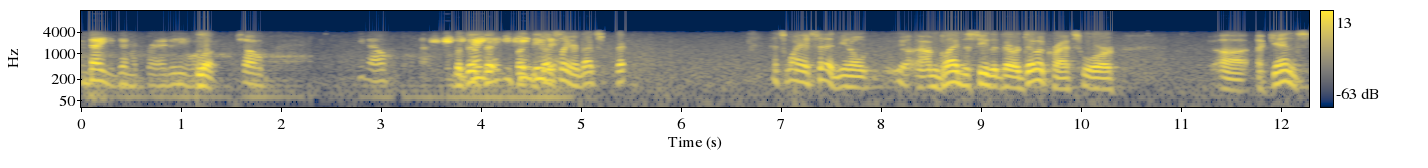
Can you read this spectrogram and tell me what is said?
Today, you Democrat, anyway. Look. So, you know, But, you that, can't, you but can't do that. Gunslinger, that's that, that's why I said, you know, I'm glad to see that there are Democrats who are uh, against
